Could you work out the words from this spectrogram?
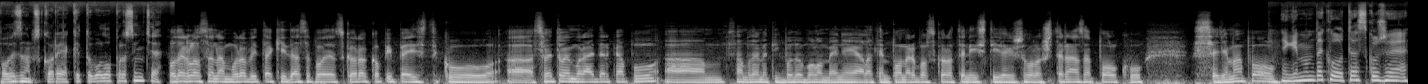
Povedz nám skore, aké to bolo, prosím ťa. Podarilo sa nám urobiť taký, dá sa povedať, skoro copy-paste ku uh, Svetovému Ryder Cupu. A samozrejme tých bodov bolo menej, ale ten pomer bol skoro ten istý, takže to bolo 14,5 ku 7,5. Ja mám takú otázku, že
